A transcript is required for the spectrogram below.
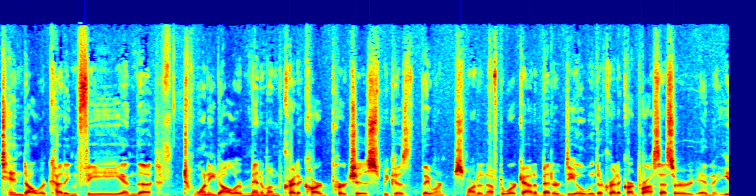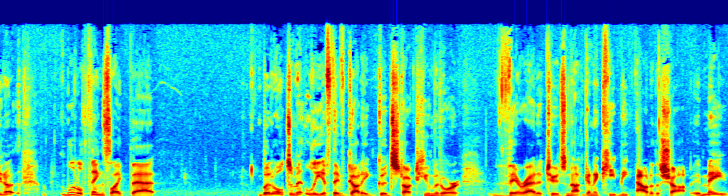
ten dollar cutting fee and the twenty dollar minimum credit card purchase because they weren't smart enough to work out a better deal with their credit card processor and you know little things like that. But ultimately, if they've got a good stocked humidor, their attitude's not going to keep me out of the shop. It may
